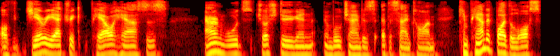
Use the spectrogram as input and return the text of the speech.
of geriatric powerhouses, Aaron Woods, Josh Dugan and Will Chambers at the same time, compounded by the loss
